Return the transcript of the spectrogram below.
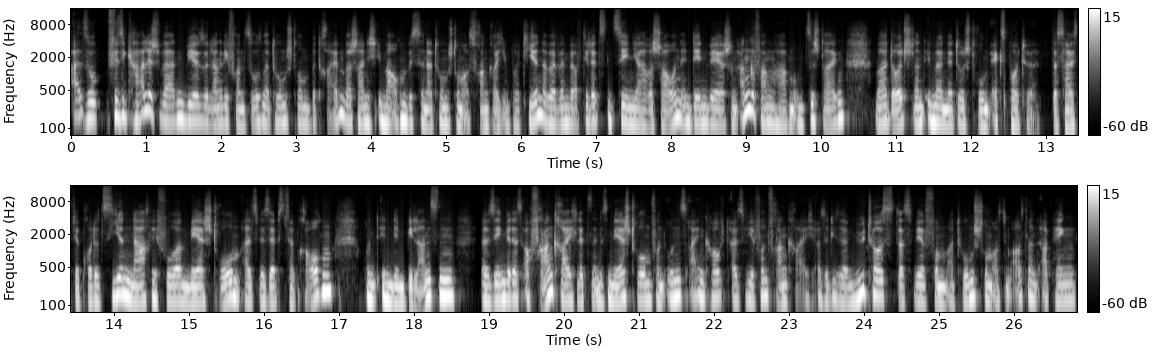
Also physikalisch werden wir, solange die Franzosen Atomstrom betreiben, wahrscheinlich immer auch ein bisschen Atomstrom aus Frankreich importieren. Aber wenn wir auf die letzten zehn Jahre schauen, in denen wir ja schon angefangen haben umzusteigen, war Deutschland immer Netto-Stromexporteur. Das heißt, wir produzieren nach wie vor mehr Strom, als wir selbst verbrauchen. Und in den Bilanzen äh, sehen wir, dass auch Frankreich letzten Endes mehr Strom von uns einkauft, als wir von Frankreich. Also dieser Mythos, dass wir vom Atomstrom aus dem Ausland abhängen,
